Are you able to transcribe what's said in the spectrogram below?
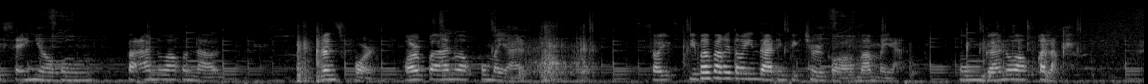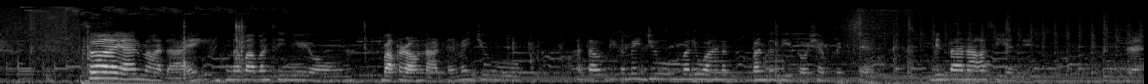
sa inyo kung paano ako nag-transform or paano ako pumayat. So, ipapakita ko yung dating picture ko mamaya kung gaano ako kalaki. So, ayan mga day, kung napapansin nyo yung background natin, medyo, ang tawag dito, medyo maliwanag banda dito, syempre kasi bintana kasi yan eh. Then,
